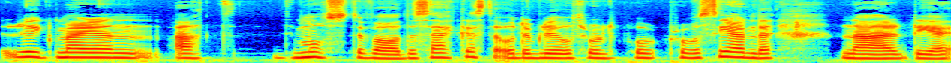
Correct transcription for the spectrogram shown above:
ryggmärgen att det måste vara det säkraste och det blir otroligt pro- provocerande när det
